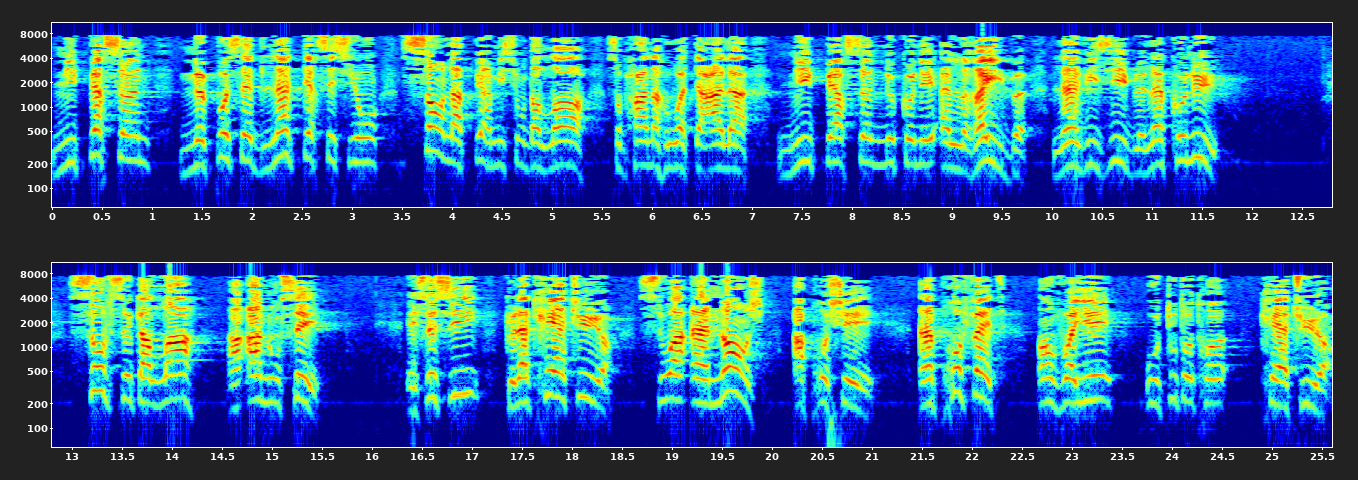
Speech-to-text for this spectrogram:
ni personne ne possède l'intercession sans la permission d'Allah subhanahu wa ta'ala, ni personne ne connaît al-ghaib, l'invisible, l'inconnu. Sauf ce qu'Allah a annoncé. Et ceci, que la créature soit un ange approché, un prophète envoyé ou toute autre créature.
